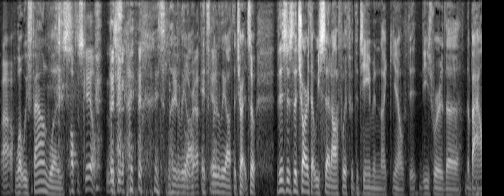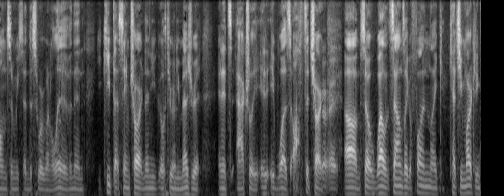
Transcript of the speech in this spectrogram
Wow. what we found was Off the scale. it's literally off, it's yeah. literally off the chart. So this is the chart that we set off with with the team, and like you know th- these were the the bounds, and we said this is where we're going to live, and then you keep that same chart, and then you go through and you measure it, and it's actually it, it was off the chart. Right. Um, so while it sounds like a fun like catchy marketing,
